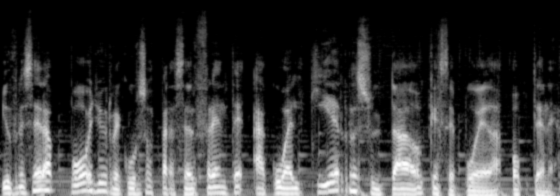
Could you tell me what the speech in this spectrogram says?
y ofrecer apoyo y recursos para hacer frente a cualquier resultado que se pueda obtener.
